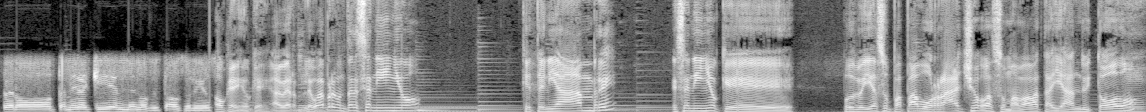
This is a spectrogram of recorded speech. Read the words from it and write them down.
pero también aquí en, en los Estados Unidos. Ok, ok. A ver, le voy a preguntar a ese niño que tenía hambre, ese niño que pues veía a su papá borracho, a su mamá batallando y todo.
